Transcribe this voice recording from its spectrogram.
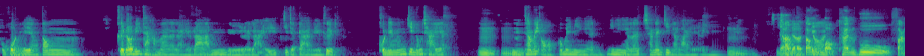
ทุกคนก็ยังต้อง คือเราที่ถามมาหลาย ๆ ร้านหรือหลาย ๆ กิจการเนี่ยคือ คนยังต้องกินต้องใช้อะ อืมอืมถ้าไม่ออกก็ไม่มีเงิน ไม่มีเงินแล้วฉันจะกินอะไรอะไรอย่างนี้อืมเดี๋ยวเดี๋ยวต้องบอกท่านผู้ฟัง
